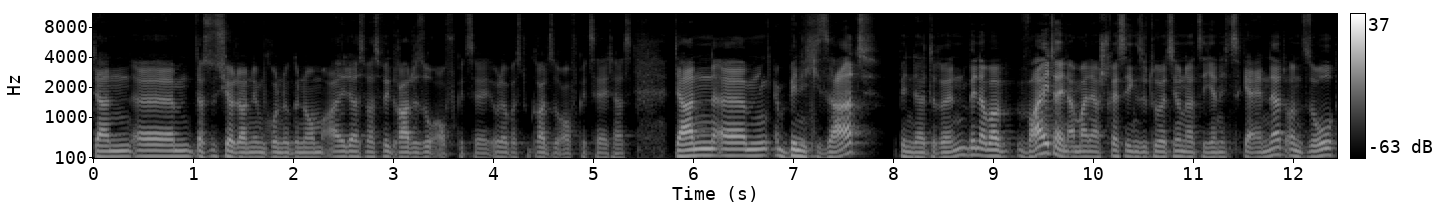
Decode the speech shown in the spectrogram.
Dann, ähm, das ist ja dann im Grunde genommen all das, was wir gerade so aufgezählt oder was du gerade so aufgezählt hast. Dann ähm, bin ich satt, bin da drin, bin aber weiterhin an meiner stressigen Situation, hat sich ja nichts geändert und so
